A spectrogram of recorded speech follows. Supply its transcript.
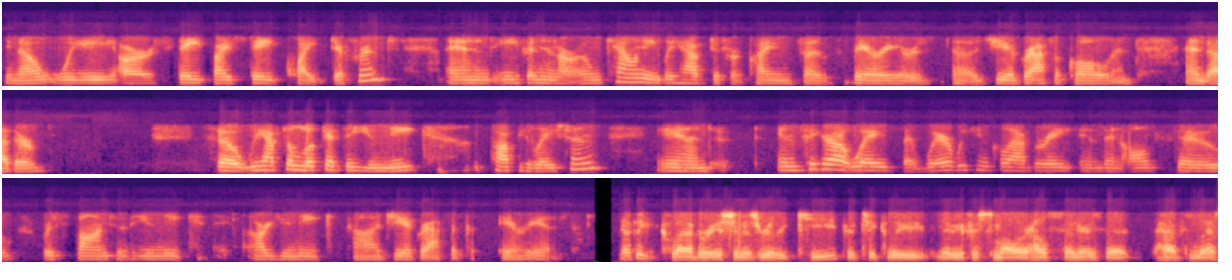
You know, we are state by state quite different, and even in our own county, we have different kinds of barriers, uh, geographical and and other. So we have to look at the unique population and and figure out ways that where we can collaborate and then also respond to the unique our unique uh, geographic areas. I think collaboration is really key, particularly maybe for smaller health centers that have less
